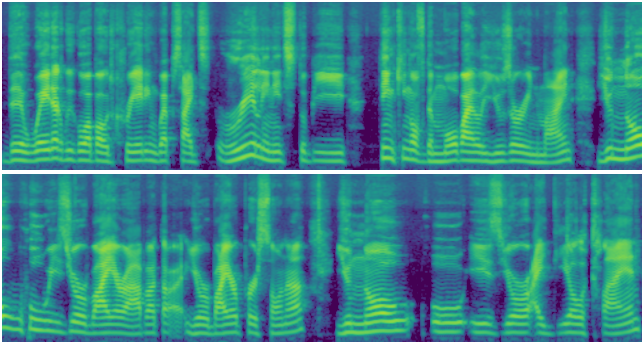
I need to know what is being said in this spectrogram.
the way that we go about creating websites really needs to be thinking of the mobile user in mind. You know who is your buyer avatar your buyer persona. You know who is your ideal client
